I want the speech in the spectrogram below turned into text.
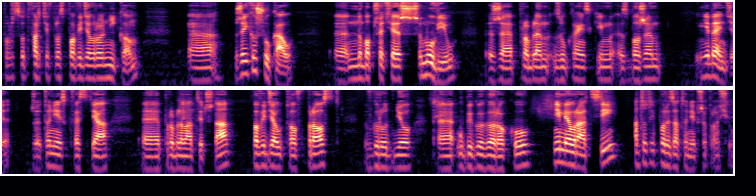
po prostu otwarcie wprost powiedział rolnikom, że ich oszukał. E, no bo przecież mówił, że problem z ukraińskim zbożem nie będzie, że to nie jest kwestia e, problematyczna. Powiedział to wprost w grudniu ubiegłego roku. Nie miał racji, a do tej pory za to nie przeprosił.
